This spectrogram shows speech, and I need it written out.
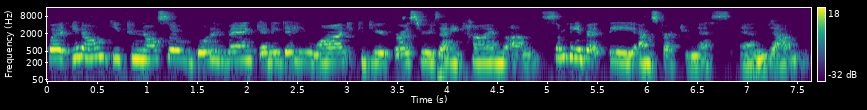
But you know, you can also go to the bank any day you want. You can do your groceries anytime. Um, something about the unstructuredness and um,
